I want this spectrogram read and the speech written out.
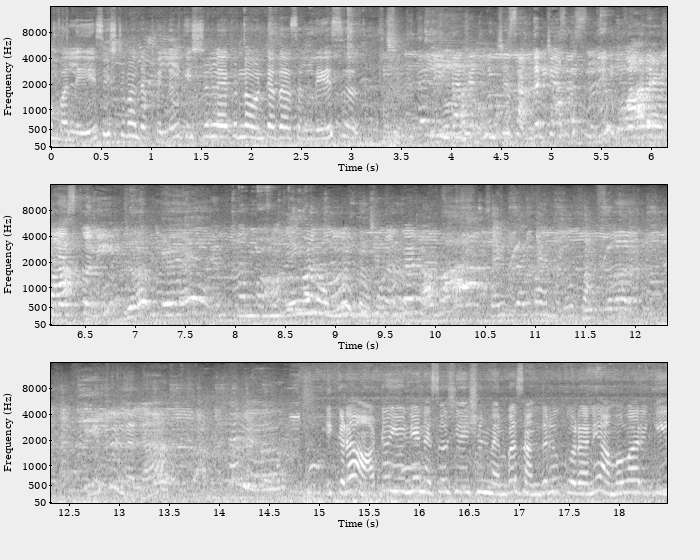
అబ్బా లేస్ ఇష్టం అంటే పిల్లలకి ఇష్టం లేకుండా ఉంటుంది అసలు లేస్. నుంచి సంగతి చేసేస్తుంది. వేసుకొని. ఏంటన్నా? ఇక్కడ ఆటో యూనియన్ అసోసియేషన్ మెంబర్స్ అందరూ కూడా అమ్మవారికి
